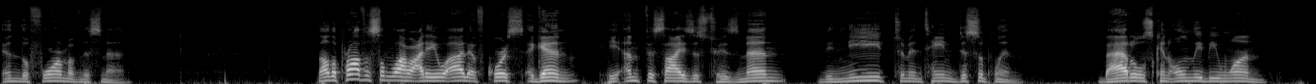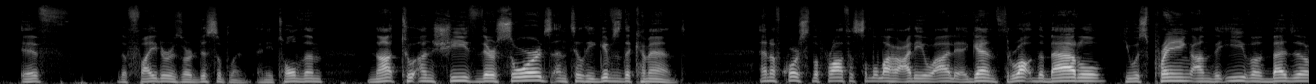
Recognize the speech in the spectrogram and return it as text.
in the form of this man. Now, the Prophet, of course, again, he emphasizes to his men the need to maintain discipline. Battles can only be won if the fighters are disciplined. And he told them not to unsheath their swords until he gives the command. And of course, the Prophet ﷺ, again, throughout the battle, he was praying on the eve of Badr,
